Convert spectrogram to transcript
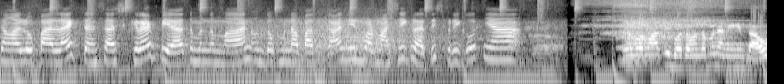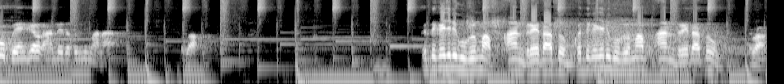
Jangan lupa like dan subscribe ya teman-teman untuk mendapatkan informasi gratis berikutnya. Informasi buat teman-teman yang ingin tahu bengkel Andre Tatum di mana? Coba. Ketika aja di Google Map Andre Tatum. Ketika aja di Google Map Andre Tatum. Coba.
